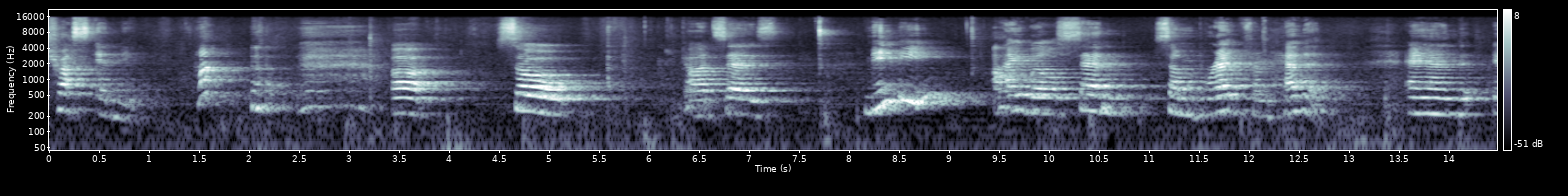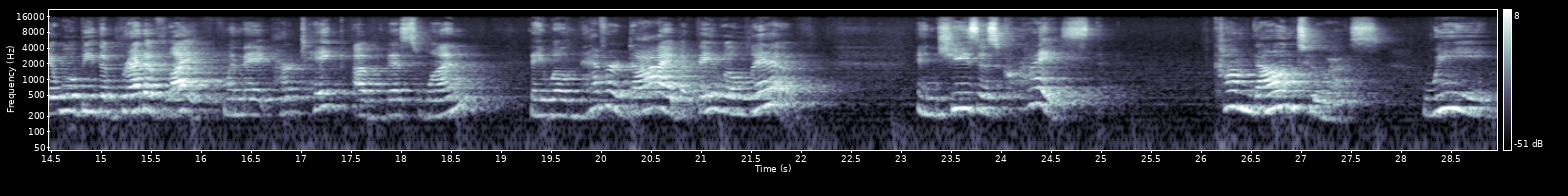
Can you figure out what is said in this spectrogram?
Trust in me. Huh? uh, so God says, Maybe I will send some bread from heaven and it will be the bread of life. When they partake of this one, they will never die, but they will live. In Jesus Christ, come down to us. We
